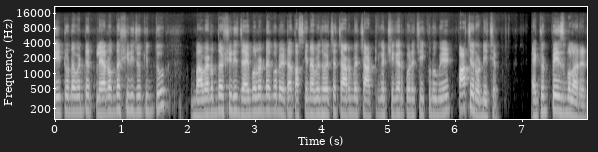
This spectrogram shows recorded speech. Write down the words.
এই টুর্নামেন্টের প্লেয়ার অফ দ্য সিরিজও কিন্তু বা ম্যান অফ দ্য সিরিজ যাই বলেন না কোনো, এটা তাসকিন আহমেদ হয়েছে। চার ম্যাচ, চার উইকেট শিকার করেছে ইকোনো মিনিট পাঁচেরও নিচে। একজন পেস বোলারের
